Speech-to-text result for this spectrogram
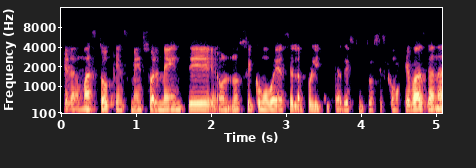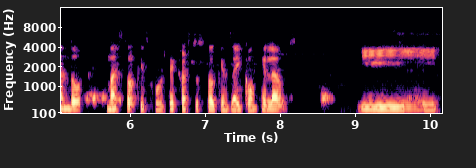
te dan más tokens mensualmente, o no sé cómo voy a hacer la política de esto. Entonces, como que vas ganando más tokens por dejar tus tokens ahí congelados. Y,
